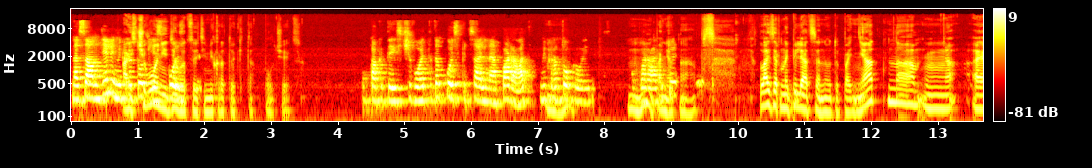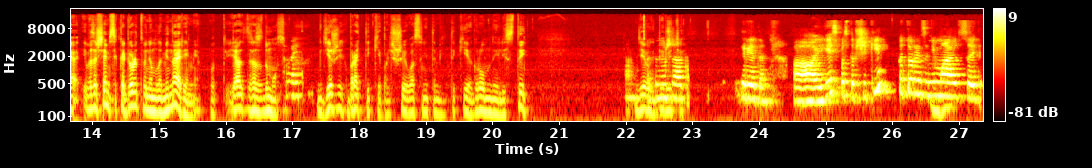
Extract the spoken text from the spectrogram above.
на самом деле микротоки А из чего они делаются, эти микротоки-то, получается? Как это из чего? Это такой специальный аппарат, микротоковый mm-hmm. аппарат. Mm-hmm, понятно. Лазерная эпиляция, ну это понятно. А, возвращаемся к обертываниям ламинариями. Вот я задумался, Давайте. где же их брать такие большие? У вас они там такие огромные листы. Где вы их берете? Секреты. А, есть поставщики, которые занимаются этим.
